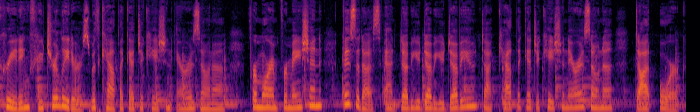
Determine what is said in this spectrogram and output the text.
Creating Future Leaders with Catholic Education Arizona. For more information, visit us at www.catholiceducationarizona.org.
